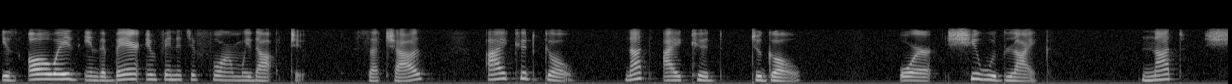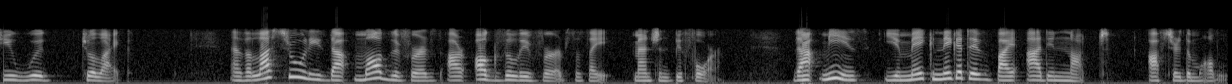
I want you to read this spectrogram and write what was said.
is always in the bare infinitive form without to, such as I could go, not I could to go, or she would like, not she would to like. And the last rule is that modal verbs are auxiliary verbs, as I mentioned before. That means you make negative by adding not after the modal.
